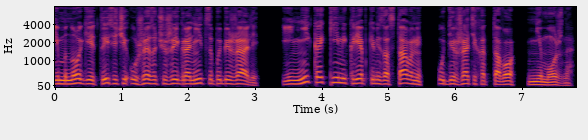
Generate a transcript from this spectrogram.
и многие тысячи уже за чужие границы побежали, и никакими крепкими заставами удержать их от того не можно.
